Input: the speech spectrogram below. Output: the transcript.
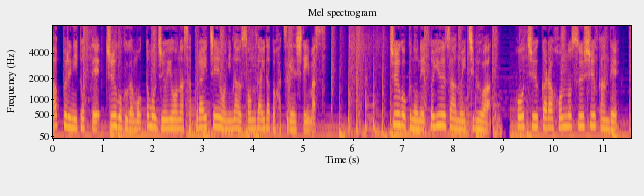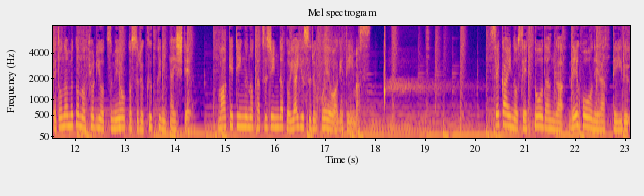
アップルにとって中国が最も重要なサプライチェーンを担う存在だと発言しています。中国のネットユーザーの一部は訪中からほんの数週間でベトナムとの距離を詰めようとするクックに対してマーケティングの達人だと揶揄する声を上げています。世界の窃盗団がレゴを狙っている。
